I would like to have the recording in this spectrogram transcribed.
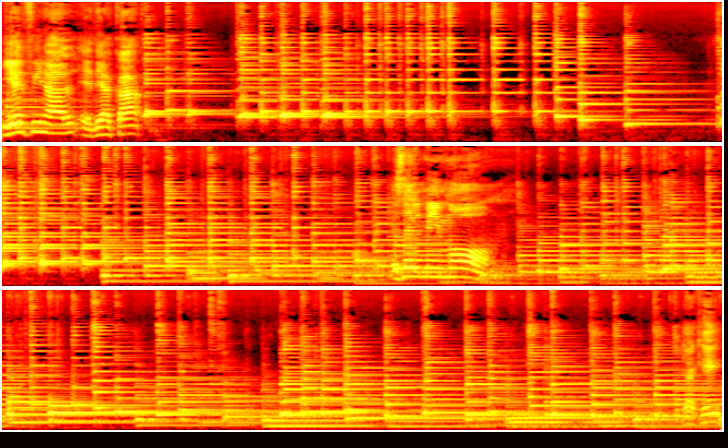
Y el final es de acá. Es el mismo... De aquí.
